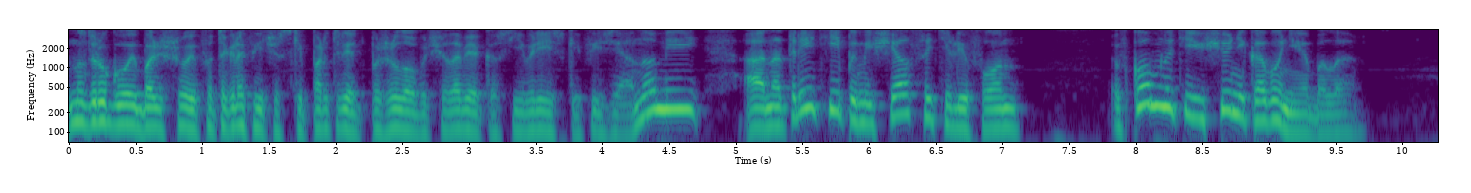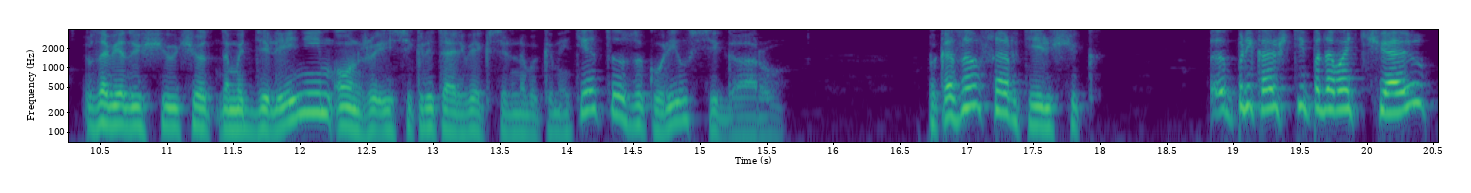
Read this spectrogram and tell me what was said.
на другой большой фотографический портрет пожилого человека с еврейской физиономией, а на третьей помещался телефон. В комнате еще никого не было. Заведующий учетным отделением, он же и секретарь вексельного комитета, закурил сигару. Показался артельщик. «Э, — Прикажете подавать чаю?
